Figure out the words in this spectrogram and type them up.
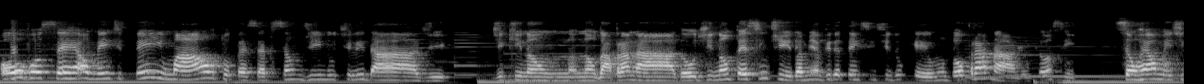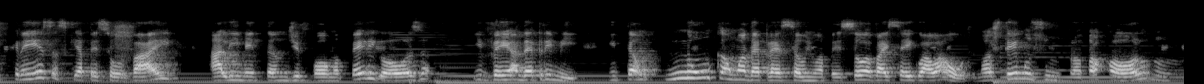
Ou você realmente tem uma autopercepção de inutilidade, de que não, não dá para nada, ou de não ter sentido. A minha vida tem sentido o quê? Eu não dou para nada. Então, assim, são realmente crenças que a pessoa vai alimentando de forma perigosa e vem a deprimir. Então, nunca uma depressão em uma pessoa vai ser igual a outra. Nós temos um protocolo no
